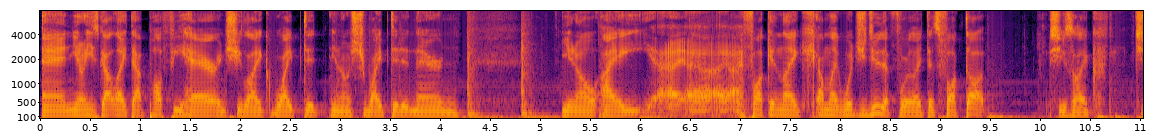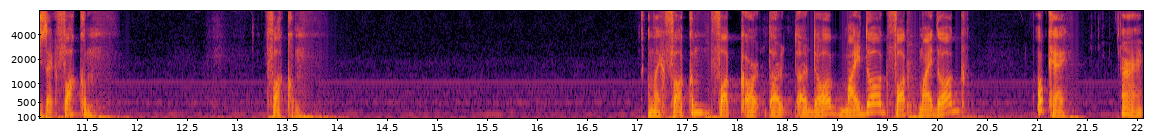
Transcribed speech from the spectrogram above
and you know he's got like that puffy hair, and she like wiped it. You know, she wiped it in there, and you know I I I, I fucking like I'm like, what'd you do that for? Like that's fucked up. She's like she's like fuck him. Fuck him. I'm like, fuck him. Fuck our, our, our dog. My dog. Fuck my dog. Okay. All right.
